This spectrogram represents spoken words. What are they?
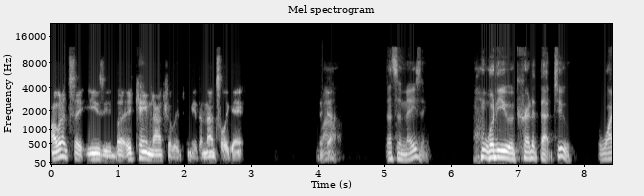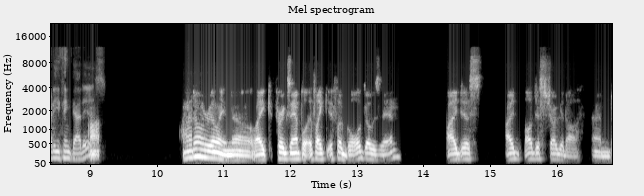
I wouldn't say easy, but it came naturally to me. The mental game. Wow. Yeah. That's amazing. What do you accredit that to? Why do you think that is? Uh, I don't really know. Like for example, if like if a goal goes in, I just I I'll just shrug it off and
